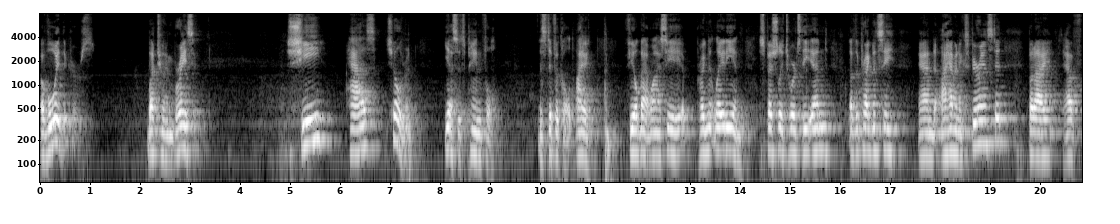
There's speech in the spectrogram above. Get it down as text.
avoid the curse, but to embrace it. She has children. Yes, it's painful. It's difficult. I feel bad when I see a pregnant lady, and especially towards the end of the pregnancy, and I haven't experienced it but I have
